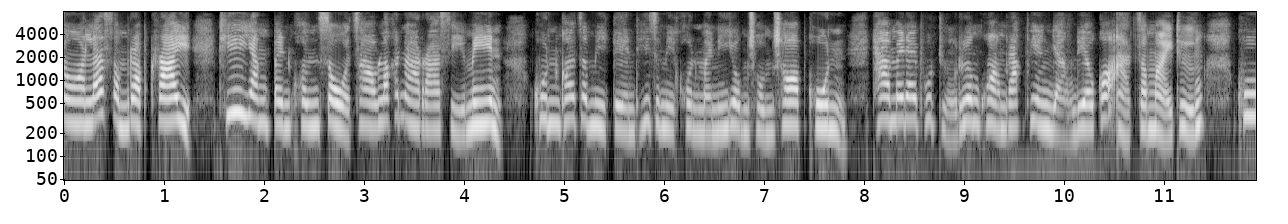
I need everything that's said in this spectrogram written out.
นอนและสำหรับใครที่ยังเป็นคนโสดชาวลัคนาราศีมีน คุณก็จะมีเกณฑ์ที่จะมีคนมานิยมชมชอบคุณ ถ้าไม่ได้พูดถึงเรื่องความรักเพียงอย่างเดียวก็อาจจะหมายถึง คู่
